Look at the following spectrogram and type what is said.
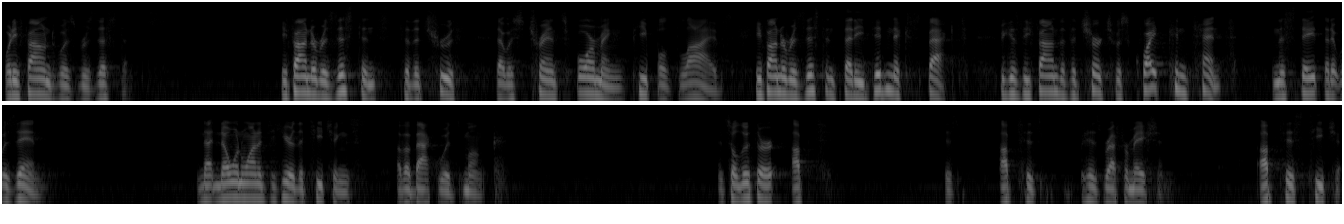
What he found was resistance. He found a resistance to the truth that was transforming people's lives. He found a resistance that he didn't expect because he found that the church was quite content in the state that it was in, and that no one wanted to hear the teachings of a backwoods monk. And so Luther upped his, upped his, his Reformation, upped his teaching,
